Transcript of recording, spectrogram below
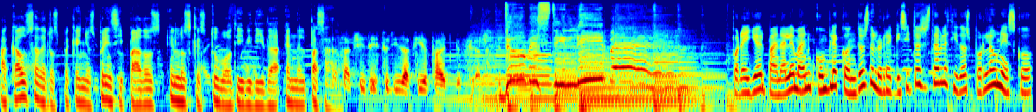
a causa de los pequeños principados en los que estuvo dividida en el pasado. Por ello, el pan alemán cumple con dos de los requisitos establecidos por la UNESCO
